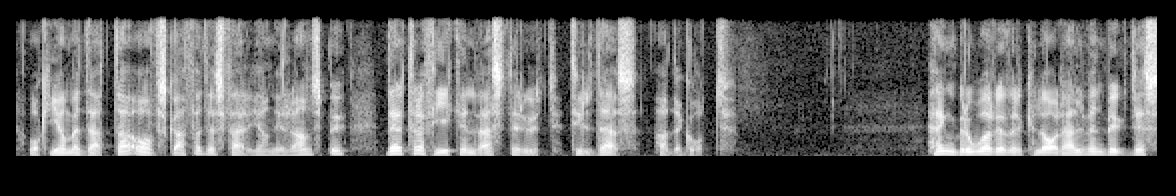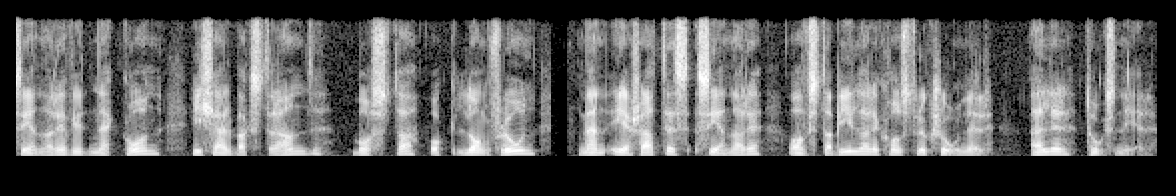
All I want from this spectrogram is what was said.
och i och med detta avskaffades färjan i Ransby där trafiken västerut till dess hade gått. Hängbroar över Klarälven byggdes senare vid Näckån, i Kärrbackstrand, Bosta och Långflon men ersattes senare av stabilare konstruktioner eller togs ner.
